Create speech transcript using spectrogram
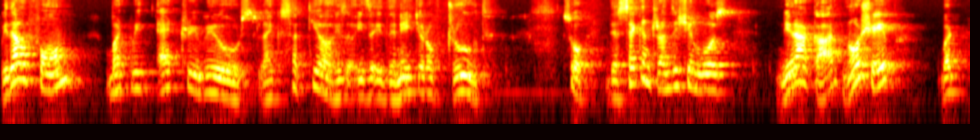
without form, but with attributes like Satya is, is, is the nature of truth. So the second transition was Nirakar, no shape, but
